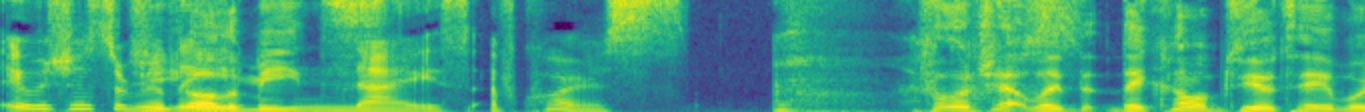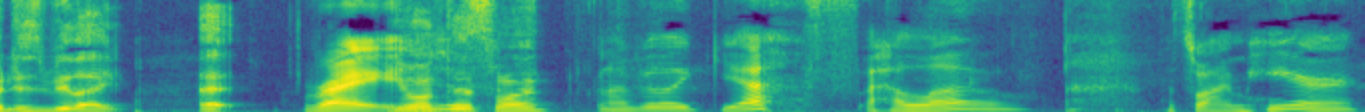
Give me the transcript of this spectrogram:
it was just a Did you eat really all the meats? nice. Of course, Fogo Chao like they come up to your table and just be like, uh, right. You want just- this one? And I'd be like, yes, hello. That's why I'm here.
